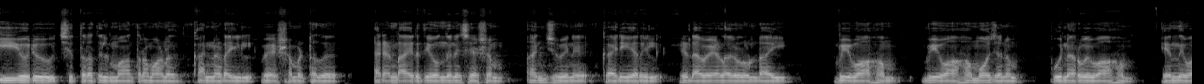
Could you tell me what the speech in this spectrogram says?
ഈ ഒരു ചിത്രത്തിൽ മാത്രമാണ് കന്നഡയിൽ വേഷമിട്ടത്. രണ്ടായിരത്തി ഒന്നിന് ശേഷം അഞ്ജുവിന് കരിയറിൽ ഇടവേളകളുണ്ടായി. വിവാഹം വിവാഹമോചനം പുനർവിവാഹം എന്നിവ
